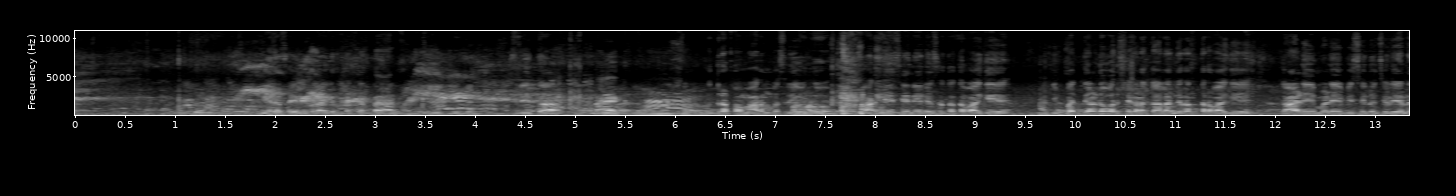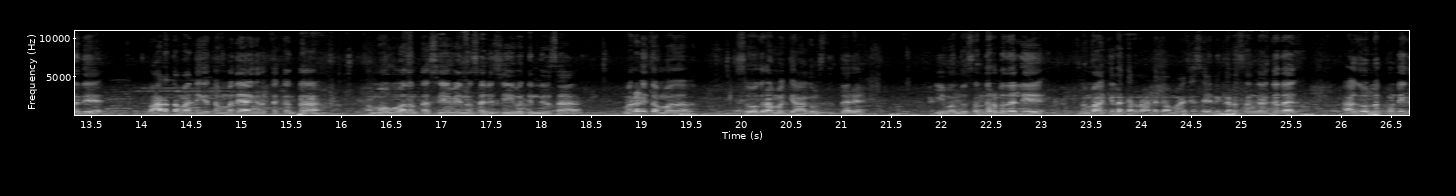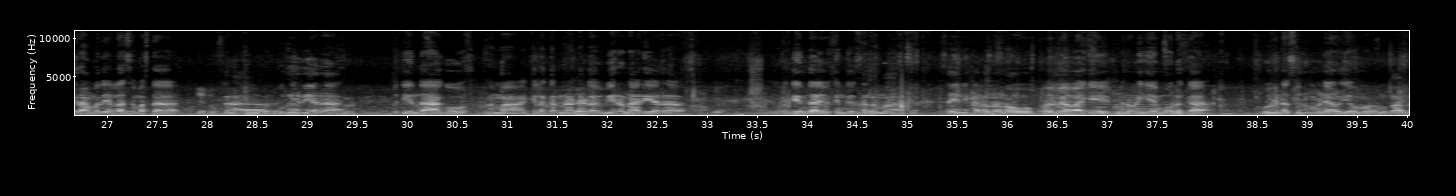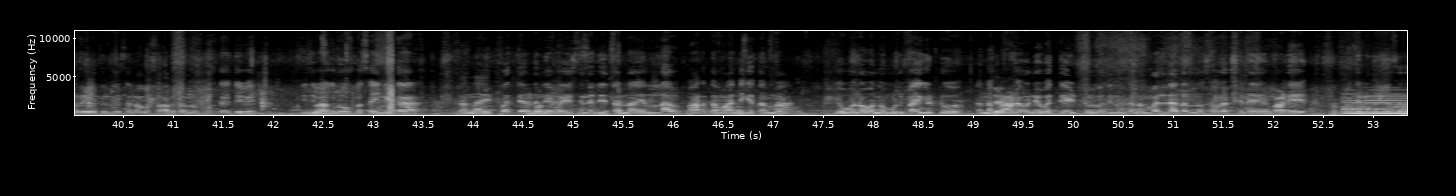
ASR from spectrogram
ವೀರ ಸೈನಿಕರಾಗಿರ್ತಕ್ಕಂಥ ಶ್ರೀಯುತ ನಾಯಕ್ ರುದ್ರಪ್ಪ ಮಾರನ್ಬಸ್ರಿ ಅವರು ಭಾರತೀಯ ಸೇನೆಯಲ್ಲಿ ಸತತವಾಗಿ ಇಪ್ಪತ್ತೆರಡು ವರ್ಷಗಳ ಕಾಲ ನಿರಂತರವಾಗಿ ಗಾಳಿ ಮಳೆ ಬಿಸಿಲು ಚಳಿ ಅನ್ನದೇ ಭಾರತ ಮಾತೆಗೆ ತಮ್ಮದೇ ಆಗಿರತಕ್ಕಂಥ ಅಮೋಘವಾದಂಥ ಸೇವೆಯನ್ನು ಸಲ್ಲಿಸಿ ಇವತ್ತಿನ ದಿವಸ ಮರಳಿ ತಮ್ಮ ಸ್ವಗ್ರಾಮಕ್ಕೆ ಆಗಮಿಸುತ್ತಿದ್ದಾರೆ. ಈ ಒಂದು ಸಂದರ್ಭದಲ್ಲಿ ನಮ್ಮ ಅಖಿಲ ಕರ್ನಾಟಕ ಮಾಜಿ ಸೈನಿಕರ ಸಂಘ ಗದಗ ಹಾಗೂ ಲಕ್ಕುಂಡಿ ಗ್ರಾಮದ ಎಲ್ಲ ಸಮಸ್ತ ಗುರು ಹಿರಿಯರ ವತಿಯಿಂದ ಹಾಗೂ ನಮ್ಮ ಅಖಿಲ ಕರ್ನಾಟಕ ವೀರನಾರಿಯರ ವತಿಯಿಂದ ಇವತ್ತಿನ ದಿವಸ ನಮ್ಮ ಸೈನಿಕರನ್ನು ನಾವು ಭವ್ಯವಾಗಿ ಮೆರವಣಿಗೆಯ ಮೂಲಕ ಹೂವಿನ ಸುರುಮಣಿಯವರಿಗೆ ಮುಖಾಂತರ ಇವತ್ತಿನ ದಿವಸ ನಾವು ಸ್ವಾಗತವನ್ನು ಕೊಡ್ತಾ ಇದ್ದೇವೆ. ನಿಜವಾಗಲೂ ಒಬ್ಬ ಸೈನಿಕ ತನ್ನ ಇಪ್ಪತ್ತೆರಡನೇ ವಯಸ್ಸಿನಲ್ಲಿ ತನ್ನ ಎಲ್ಲ ಭಾರತ ಮಾತಿಗೆ ತಮ್ಮ ಯೌವನವನ್ನು ಮುಡಿಪಾಗಿಟ್ಟು ತನ್ನ ಪ್ರಾಣವನ್ನೇ ಒತ್ತೆ ಇಟ್ಟು ಇವತ್ತಿನ ನಮ್ಮೆಲ್ಲರನ್ನು ಸಂರಕ್ಷಣೆ ಮಾಡಿ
